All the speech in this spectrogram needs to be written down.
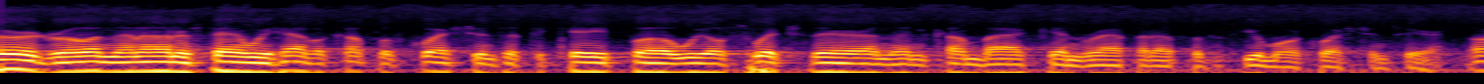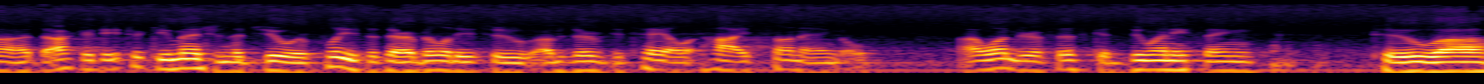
third row, and then I understand we have a couple of questions at the Cape. Uh, we'll switch there and then come back and wrap it up with a few more questions here. Uh, Dr. Dietrich, you mentioned that you were pleased with their ability to observe detail at high sun angles. I wonder if this could do anything to, uh,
